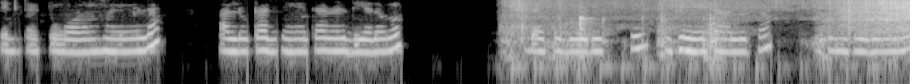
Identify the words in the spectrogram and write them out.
তেলটা একটু গরম হয়ে গেলে আলুটা ঝিঙেটা এবার দিয়ে দেবো। দেখো দিয়ে দিচ্ছি, ঝিঙেটা, আলুটা ভেজে নিয়ে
